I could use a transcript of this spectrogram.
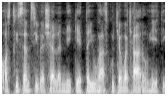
Azt hiszem, szívesen lennék érte juhászkutya vagy három hétig.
